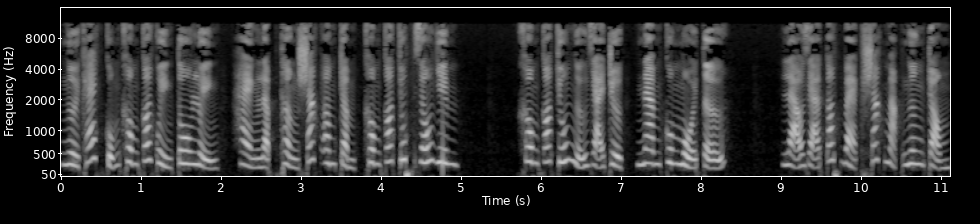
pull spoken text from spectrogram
Người khác cũng không có quyền tu luyện, hàng lập thần sắc âm trầm, không có chút dấu diêm. Không có chú ngữ giải trượt, nam cung muội tử. Lão giả tóc bạc sắc mặt ngưng trọng.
